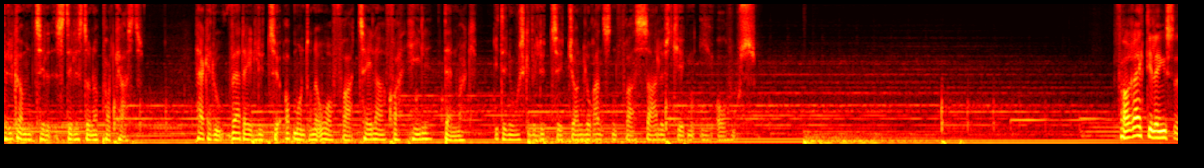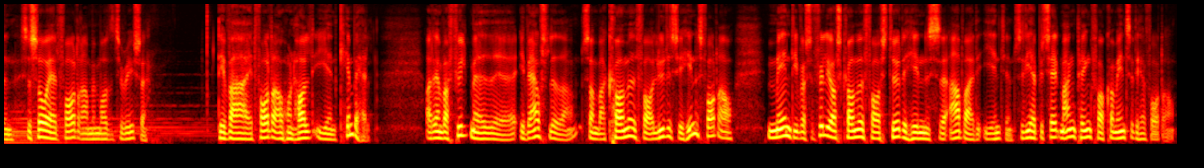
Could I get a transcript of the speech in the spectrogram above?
Velkommen til Stillestunder podcast. Her kan du hver dag lytte til opmuntrende ord fra talere fra hele Danmark. I denne uge skal vi lytte til John Lorentzen fra Sarløstkirken i Aarhus. For rigtig længe siden, så så jeg et foredrag med Mother Teresa. Det var et foredrag, hun holdt i en kæmpe hal. Og den var fyldt med øh, erhvervsledere, som var kommet for at lytte til hendes foredrag, men de var selvfølgelig også kommet for at støtte hendes arbejde i Indien. Så de har betalt mange penge for at komme ind til det her foredrag.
